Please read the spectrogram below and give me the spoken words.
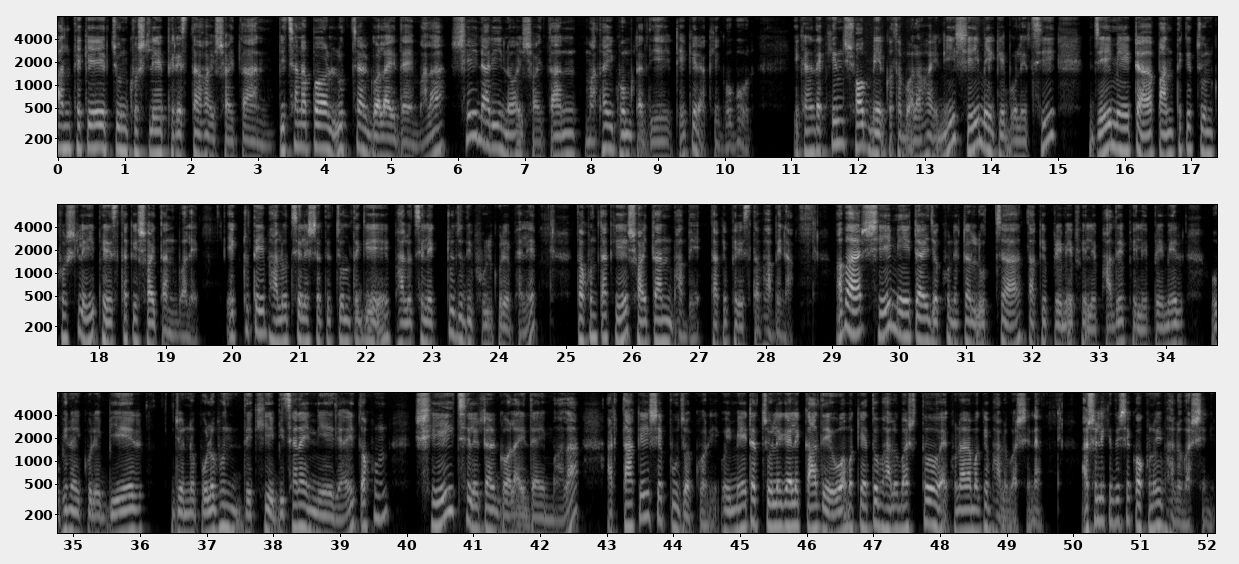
পান থেকে চুন খসলে ফেরেস্তা হয় শয়তান। বিছানা পর লুচ্চার গলায় দেয় মালা। সেই নারী নয় শয়তান। মাথায় ঘুমটা দিয়ে ঢেকে রাখে গোবর। এখানে দেখেন সব মেয়ের কথা বলা হয়নি। সেই মেয়েকে বলেছি যেই মেয়েটা পান থেকে চুন খসলেই ফেরেস্তাকে শয়তান বলে। একটুতেই ভালো ছেলের সাথে চলতে গিয়ে ভালো ছেলে একটু যদি ভুল করে ফেলে, তখন তাকে শয়তান ভাবে, তাকে ফেরেস্তা ভাবে না। আবার সেই মেয়েটাই যখন একটা লুচ্চা, তাকে প্রেমে ফেলে, ফাঁদে ফেলে, প্রেমের অভিনয় করে বিয়ের জন্য প্রলোভন দেখিয়ে বিছানায় নিয়ে যায়, তখন সেই ছেলেটার গলায় দেয় মালা আর তাকেই সে পুজো করে। ওই মেয়েটা চলে গেলে কাঁদে, ও আমাকে এত ভালোবাসতো, এখন আর আমাকে ভালোবাসে না। আসলে কিন্তু সে কখনোই ভালোবাসেনি।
